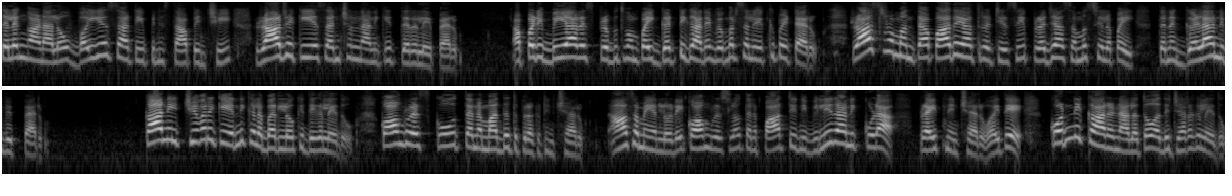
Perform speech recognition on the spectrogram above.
తెలంగాణలో వైఎస్ఆర్టీపీని స్థాపించి రాజకీయ సంచలనానికి తెరలేపారు. అప్పటి బీఆర్ఎస్ ప్రభుత్వంపై గట్టిగానే విమర్శలు ఎక్కుపెట్టారు. రాష్ట్రమంతా పాదయాత్ర చేసి ప్రజా సమస్యలపై తన గళాన్ని విప్పారు. కానీ చివరికి ఎన్నికల బరిలోకి దిగలేదు. కాంగ్రెస్కు తన మద్దతు ప్రకటించారు. ఆ సమయంలోనే కాంగ్రెస్లో తన పార్టీని విలీనానికి కూడా ప్రయత్నించారు. అయితే కొన్ని కారణాలతో అది జరగలేదు.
